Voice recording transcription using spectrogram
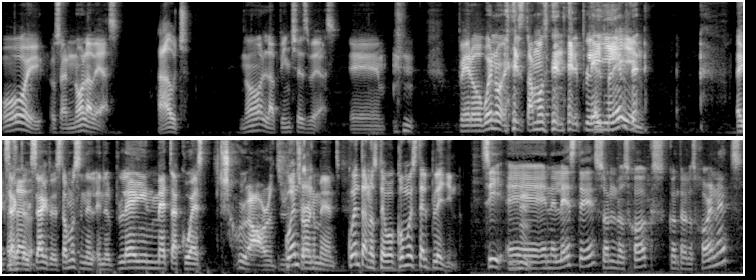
Uy, o sea, no la veas. Ouch. No la pinches veas. Eh, Pero bueno, estamos en el play-in. Exacto, Exacto. exacto. Estamos en el, en el play-in Meta Quest Cuenta- Tournament. Cuéntanos, Tebo, ¿cómo está el play-in? Sí, eh, en el este son los Hawks contra los Hornets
